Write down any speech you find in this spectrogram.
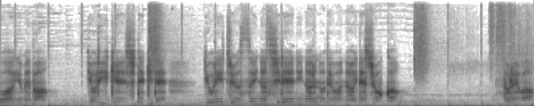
を歩めばより原始的でより純粋な指令になるのではないでしょうか。それは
